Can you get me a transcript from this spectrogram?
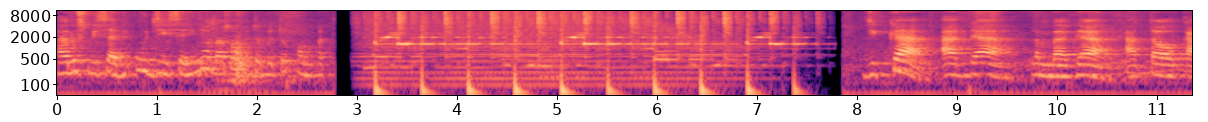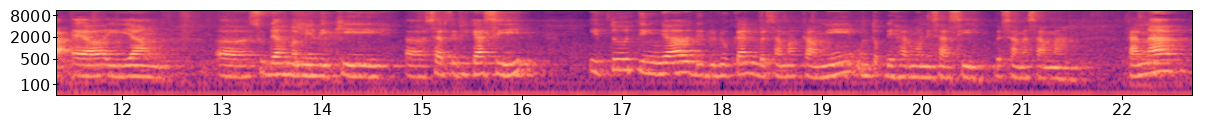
harus bisa diuji sehingga bapak betul-betul kompeten jika ada lembaga atau KL yang eh, sudah memiliki eh, sertifikasi itu tinggal didudukan bersama kami untuk diharmonisasi bersama-sama. Karena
